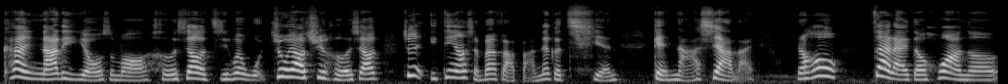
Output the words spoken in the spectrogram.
看哪里有什么核销的机会，我就要去核销，就是一定要想办法把那个钱给拿下来。然后再来的话呢，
